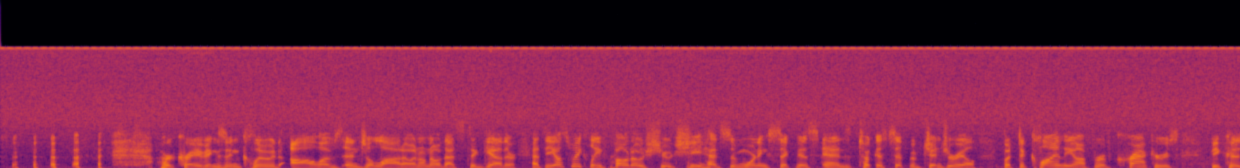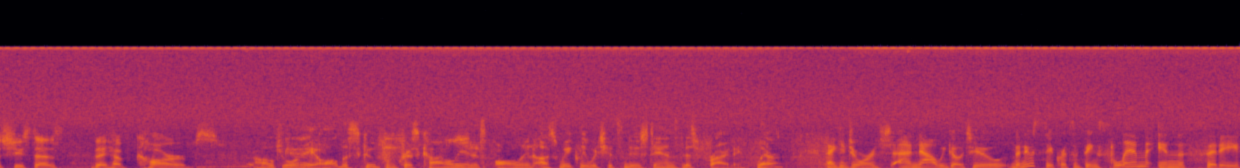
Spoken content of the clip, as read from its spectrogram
Her cravings include olives and gelato. I don't know if that's together. At the Us Weekly photo shoot, she had some morning sickness and took a sip of ginger ale, but declined the offer of crackers because she says they have carbs. Okay, Jordan? all the scoop from Chris Connolly, and it's all in Us Weekly, which hits newsstands this Friday. Lara? Thank you, George. And now we go to the new secrets of being slim in the city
